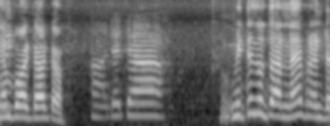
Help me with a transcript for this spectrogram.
ഞാൻ പോട്ടെ കേട്ടോ. ആ ടാറ്റാ മിറ്റം തൂത്താണേ ഫ്രണ്ട്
